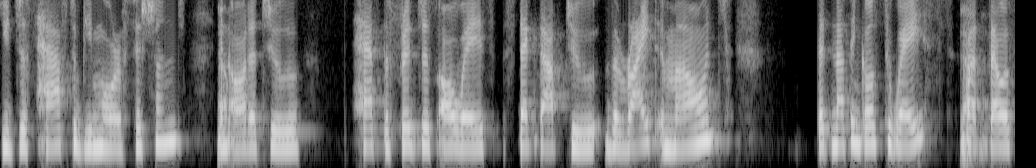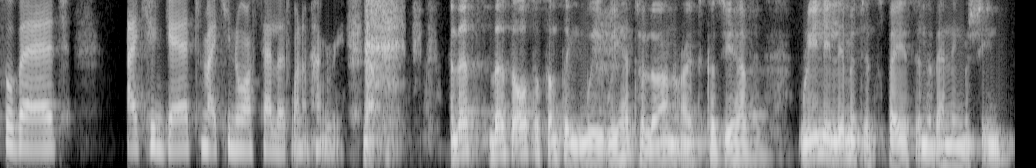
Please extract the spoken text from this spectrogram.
you just have to be more efficient yeah. in order to have the fridges always stacked up to the right amount that nothing goes to waste yeah. but also that I can get my quinoa salad when I'm hungry. And that's that's also something we, we had to learn, right? Because you have really limited space in a vending machine.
